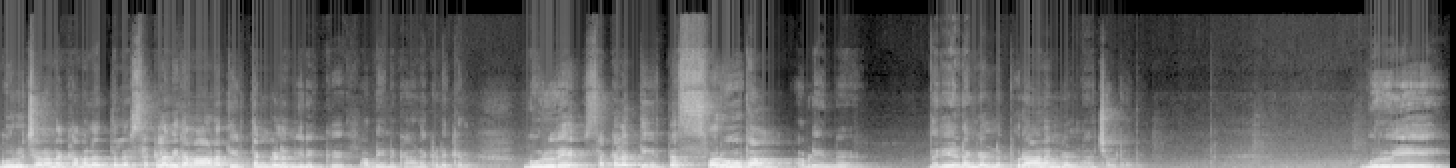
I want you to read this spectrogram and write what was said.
குரு சரண கமலத்தில் சகலவிதமான தீர்த்தங்களும் இருக்கு அப்படின்னு காண கிடைக்கிறது குருவே சகல தீர்த்த ஸ்வரூபம் அப்படின்னு நிறைய இடங்களில் புராணங்கள் நான் சொல்கிறது குருவே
